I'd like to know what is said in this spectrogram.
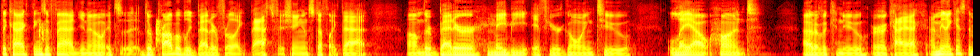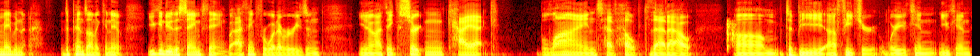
the kayak thing's a fad, you know, it's, uh, they're probably better for like bass fishing and stuff like that. Um, they're better maybe if you're going to lay out hunt out of a canoe or a kayak. I mean, I guess there maybe not, it depends on the canoe. You can do the same thing, but I think for whatever reason, you know, I think certain kayak blinds have helped that out um, to be a feature where you can you can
